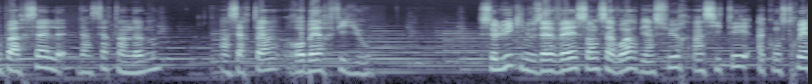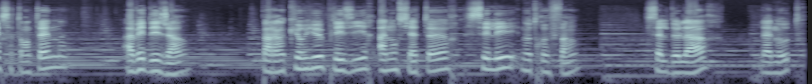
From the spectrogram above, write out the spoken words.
ou par celle d'un certain homme, un certain Robert Filiou. Celui qui nous avait, sans le savoir bien sûr, incité à construire cette antenne, avait déjà, par un curieux plaisir annonciateur, scellé notre fin, celle de l'art, la nôtre,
